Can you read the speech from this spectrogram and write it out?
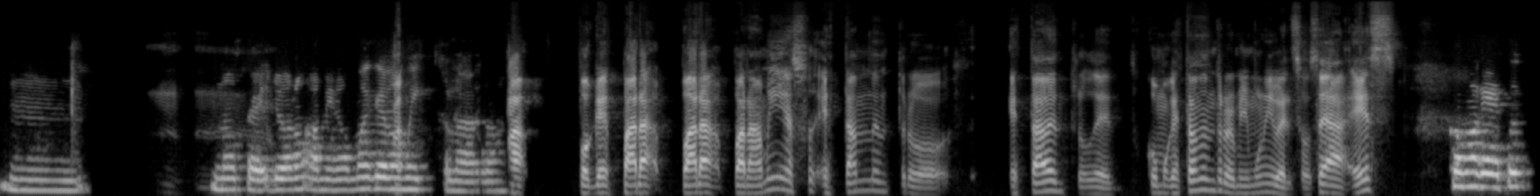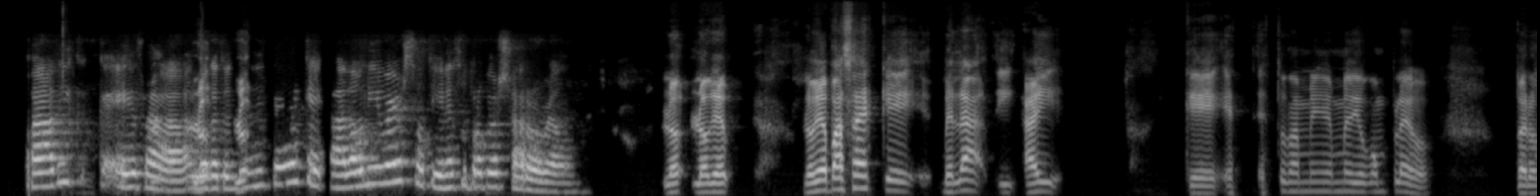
Mm, no sé, yo no, a mí no me quedó muy claro. Porque para, para, para mí eso están dentro, está dentro de, como que están dentro del mismo universo. O sea, es, Como que tú, esa, Lo- lo que tú lo- entendiste es que cada universo tiene su propio Shadow Realm. lo, lo que, lo que pasa es que, ¿verdad? Y hay, que es- esto también es medio complejo, pero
